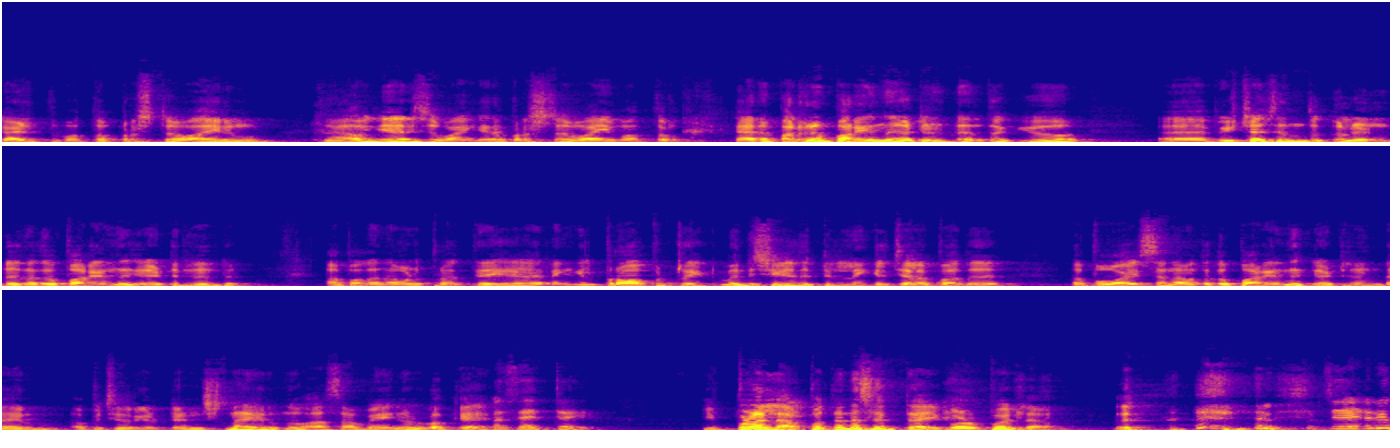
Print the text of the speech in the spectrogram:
കഴുത്ത് മൊത്തം പ്രശ്നമായിരുന്നു. ഞാൻ വിചാരിച്ചു ഭയങ്കര പ്രശ്നമായി മൊത്തം. കാരണം പലരും പറയുന്നത് കേട്ടിട്ടുണ്ട് എന്തൊക്കെയോ വിഷജന്തുക്കൾ ഉണ്ട് എന്നൊക്കെ പറയുന്നത് കേട്ടിട്ടുണ്ട്. അപ്പൊ അത് നമ്മൾ പ്രത്യേക അല്ലെങ്കിൽ പ്രോപ്പർ ട്രീറ്റ്മെന്റ് ചെയ്തിട്ടില്ലെങ്കിൽ ചിലപ്പോൾ അത് പോയിസൺ ആവുന്നൊക്കെ പറയുന്നത് കേട്ടിട്ടുണ്ടായിരുന്നു. അപ്പൊ ചെറിയൊരു ടെൻഷൻ ആയിരുന്നു ആ സമയങ്ങളിലൊക്കെ. ഇപ്പോഴല്ല അപ്പൊ തന്നെ സെറ്റ് ആയി കുഴപ്പമില്ല. ചേട്ടന്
